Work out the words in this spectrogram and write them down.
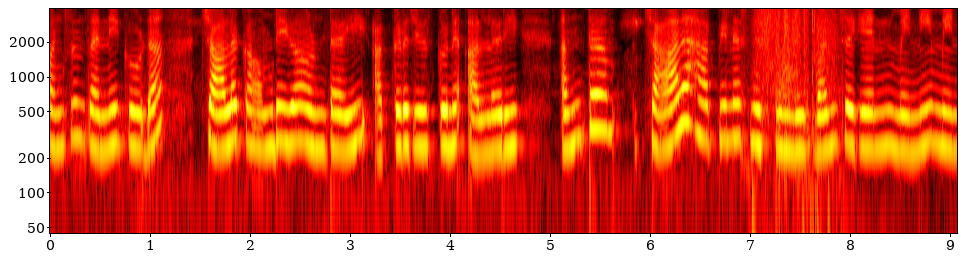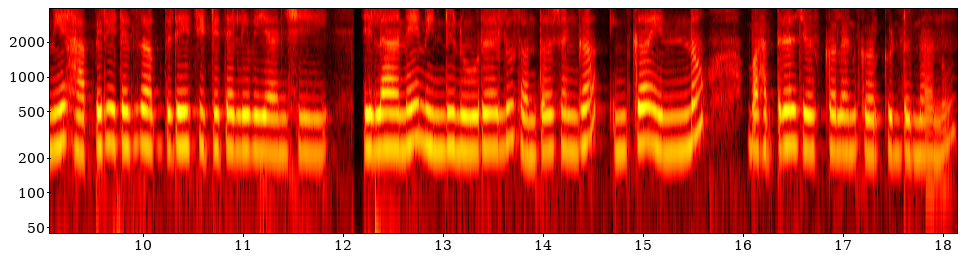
ఫంక్షన్స్ అన్నీ కూడా చాలా కామెడీగా ఉంటాయి. అక్కడ చేసుకునే అల్లరి అంతా చాలా హ్యాపీనెస్ ఇస్తుంది. Once again many many happy returns of the day చిట్టి తల్లి వియాన్షి ఇలానే నిండు నూరేళ్ళు సంతోషంగా ఇంకా ఎన్నో భద్రాలు చేసుకోవాలని కోరుకుంటున్నాను.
